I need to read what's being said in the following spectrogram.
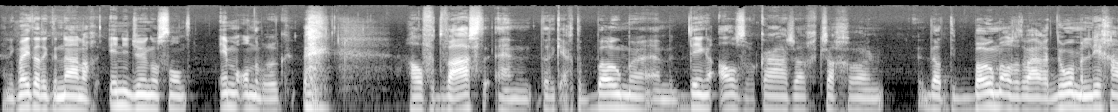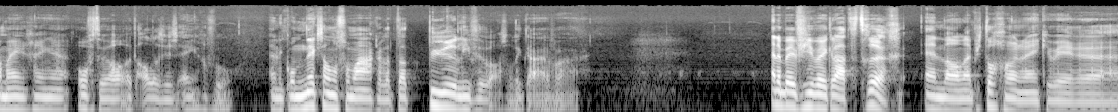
En ik weet dat ik daarna nog in die jungle stond. In mijn onderbroek. Half verdwaasd. En dat ik echt de bomen en mijn dingen alles door elkaar zag. Ik zag gewoon dat die bomen als het ware door mijn lichaam heen gingen. Oftewel, het alles is één gevoel. En ik kon niks anders van maken dat dat pure liefde was wat ik daar ervaar. En dan ben je vier weken later terug. En dan heb je toch gewoon in één keer weer eh,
